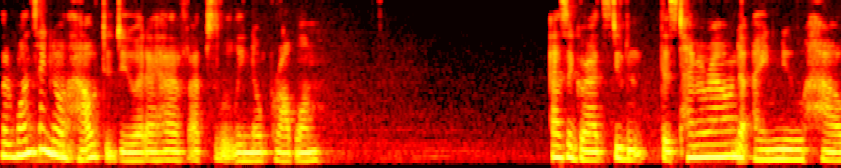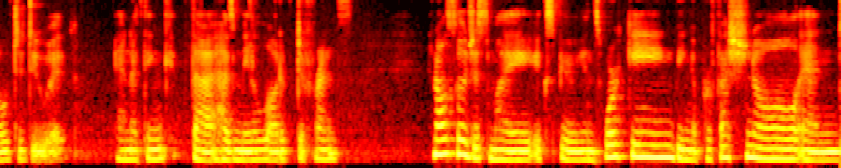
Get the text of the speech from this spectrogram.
But once I know how to do it, I have absolutely no problem. As a grad student this time around, I knew how to do it, and I think that has made a lot of difference. And also, just my experience working, being a professional, and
